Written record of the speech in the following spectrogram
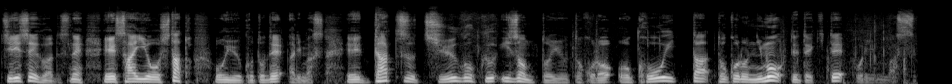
チリ政府はですね、採用したということであります。えー、脱中国依存というところ、こういったところにも出てきております。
